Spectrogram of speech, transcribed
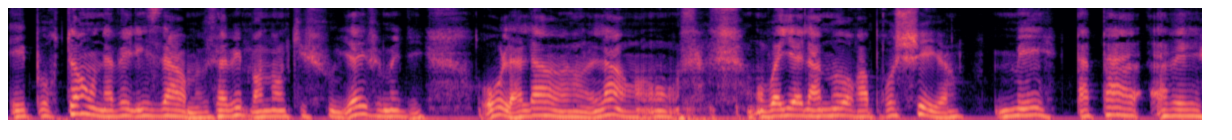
Et pourtant, on avait les armes. Vous savez, pendant qu'ils fouillaient, je me dis, oh là là, là, on, on voyait la mort approcher. hein. Mais papa avait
